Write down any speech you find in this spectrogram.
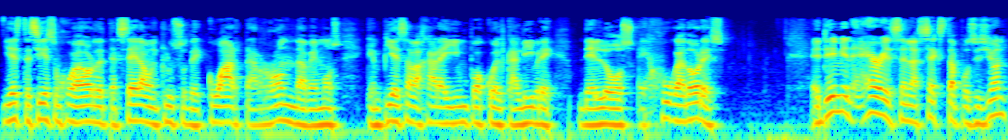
Y este sí es un jugador de tercera o incluso de cuarta ronda. Vemos que empieza a bajar ahí un poco el calibre de los eh, jugadores. Eh, Damien Harris en la sexta posición,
